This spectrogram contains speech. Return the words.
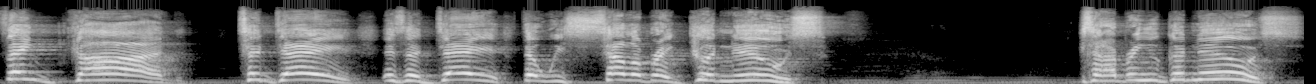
thank God today is a day that we celebrate good news. He said, I bring you good news.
